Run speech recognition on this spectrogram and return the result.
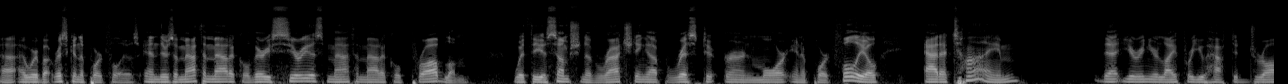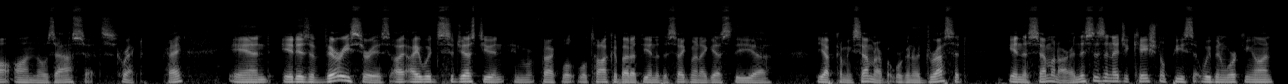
uh, I worry about risk in the portfolios and there's a mathematical very serious mathematical problem with the assumption of ratcheting up risk to earn more in a portfolio at a time that you're in your life where you have to draw on those assets Correct. Okay. And it is a very serious. I, I would suggest you, in, in fact, we'll, we'll talk about at the end of the segment, I guess, the uh, the upcoming seminar, but we're going to address it in the seminar. And this is an educational piece that we've been working on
